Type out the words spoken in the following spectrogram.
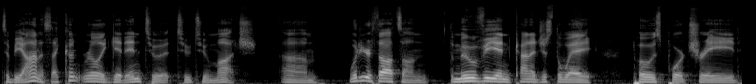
to be honest, I couldn't really get into it too too much. Um, what are your thoughts on the movie and kind of just the way Poe's portrayed?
